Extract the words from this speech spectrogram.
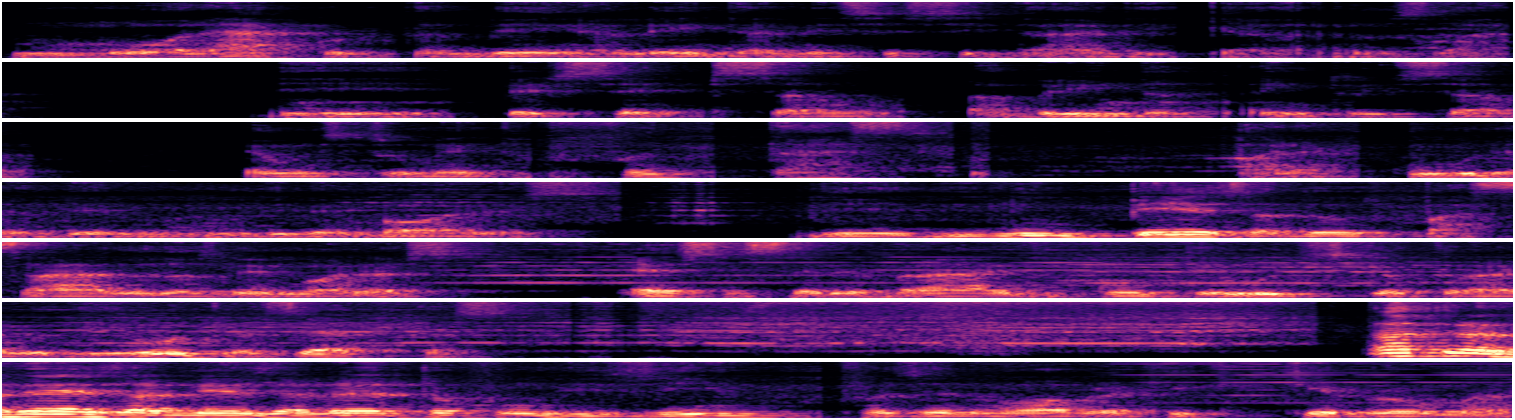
um oráculo também, além da necessidade que ela nos dá de percepção, abrindo a intuição, é um instrumento fantástico para a cura de, de memórias, de, de, limpeza do passado, das memórias essas cerebrais, de conteúdos que eu trago de outras épocas. Através da mesa, né, estou com um vizinho fazendo obra aqui que quebrou uma,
